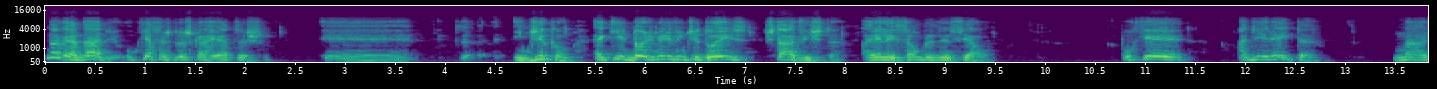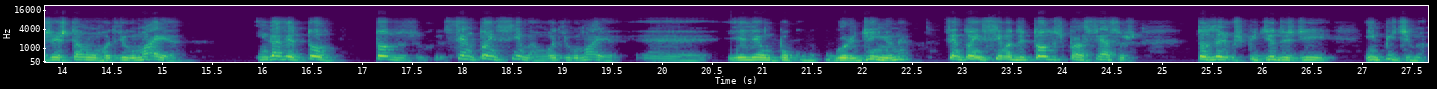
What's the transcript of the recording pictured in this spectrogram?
Na verdade, o que essas duas carretas é, indicam é que 2022 está à vista, a eleição presidencial. Porque a direita, na gestão Rodrigo Maia, engavetou todos, sentou em cima o Rodrigo Maia, é, e ele é um pouco gordinho, né? sentou em cima de todos os processos, todos os pedidos de impeachment.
